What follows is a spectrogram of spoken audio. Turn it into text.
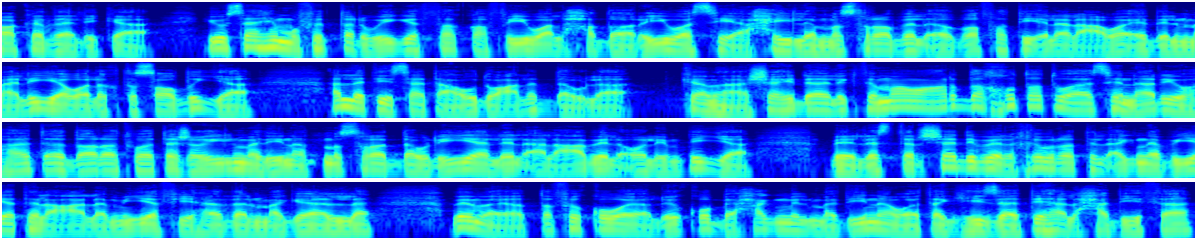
وكذلك يساهم في الترويج الثقافي والحضاري والسياحي لمصر بالإضافة إلى العوائد المالية والاقتصادية التي ستعود على الدولة. كما شهد الاجتماع عرض خطط وسيناريوهات إدارة وتشغيل مدينة مصر الدولية للألعاب الأولمبية بالاسترشاد بالخبرة الأجنبية العالمية في هذا المجال بما يتفق ويليق بحجم المدينة وتجهيزاتها الحديثة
